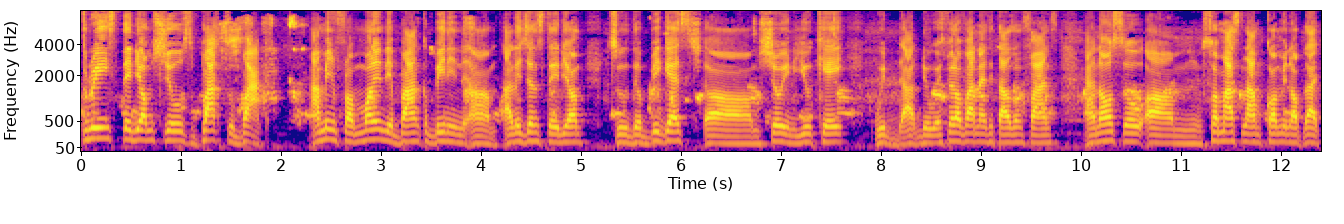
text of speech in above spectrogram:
three stadium shows back to back? I mean, from Money in the Bank being in um, Allegiant Stadium to the biggest um, show in UK with uh, the respect over 90,000 fans, and also um, SummerSlam coming up. Like,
